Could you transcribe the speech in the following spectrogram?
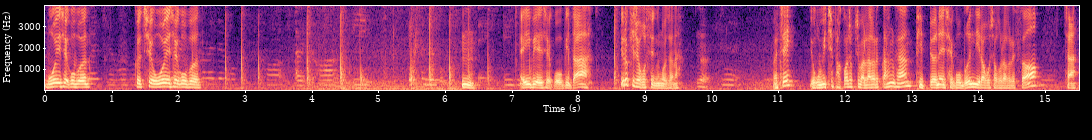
뭐의 제곱은? 5의 제곱은 그렇지. 5의 제곱은 3의 제곱 더 아니 더이 x 제곱 음. A, AB의 제곱이다. 이렇게 적을 수 있는 거잖아. 네. 네. 맞지? 요거 위치 바꿔 적지 말라 그랬다. 항상 빗변의 제곱은 이라고 적으라 그랬어. 자,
